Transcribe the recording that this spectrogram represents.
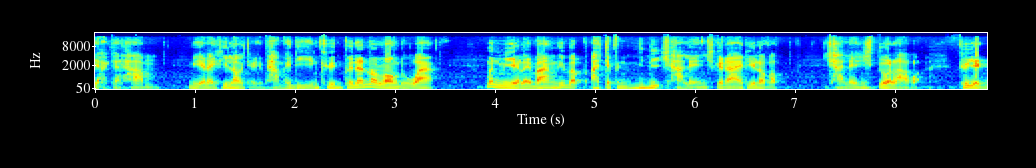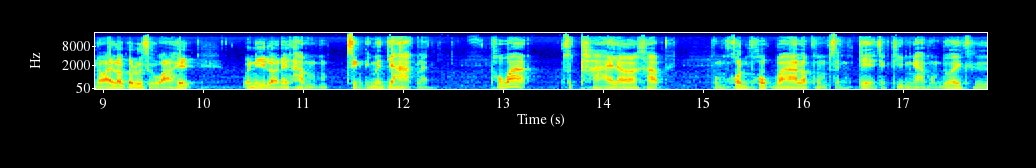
อยากจะทำมีอะไรที่เราอยากจะทำให้ดียิ่งขึ้น เพราะนั้นเราลองดูว่า มันมีอะไรบ้างที่แบบอาจจะเป็น mini challenge ก็ได้ที่เราแบบชาเลนจ์ตัวเราอะ่ะคืออย่างน้อยเราก็รู้สึกว่าเฮ้ยวันนี้เราได้ทำสิ่งที่มันยากแหละเพราะว่าสุดท้ายแล้วครับ ผมค้นพบว่าแล้วผมสังเกตจากทีมงานผมด้วยคือ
